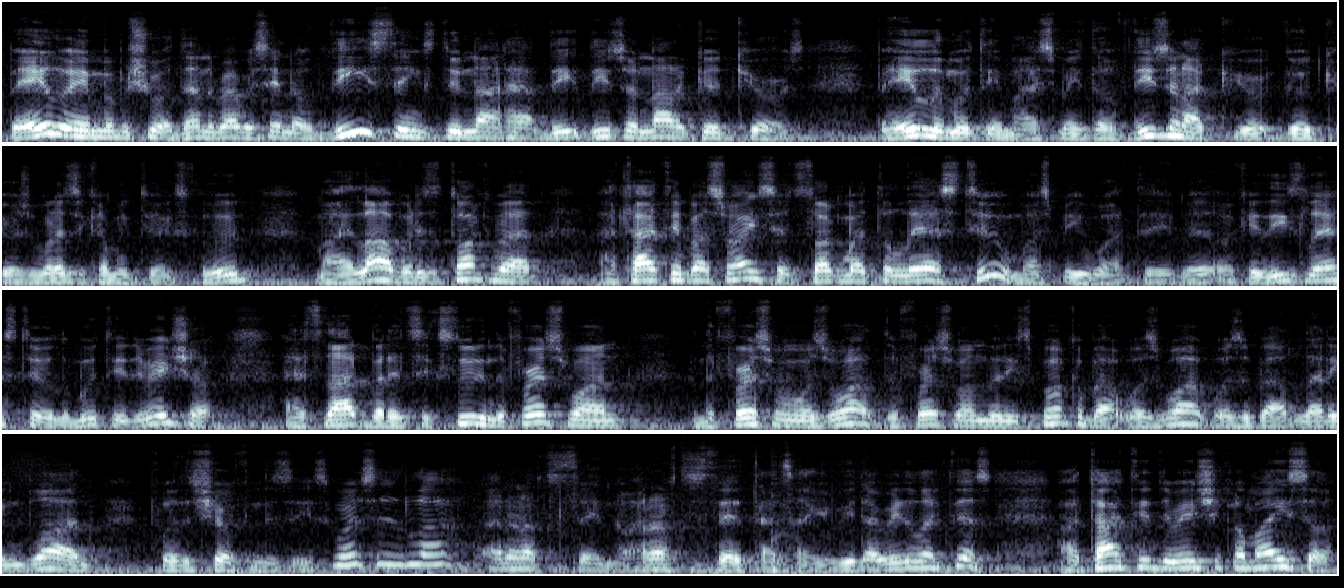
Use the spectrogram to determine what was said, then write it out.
Then the rabbis say no. These things do not have, these are not good cures. If these are not good cures, what is it coming to exclude? My law, what is it talking about? Atate basraisa. It's talking about the last two. Must be what? okay, these last two, lamuti dereisha, and it's not, but it's excluding the first one. And the first one was what? The first one that he spoke about was what? Was about letting blood for the choking disease. Where says la? I don't have to say no. I don't have to say that that's how you read. I read it like this. Atati dereisha kamaisa.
